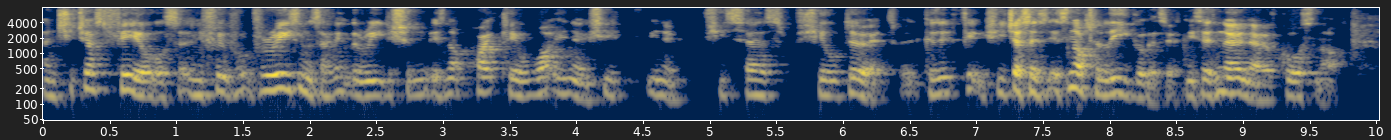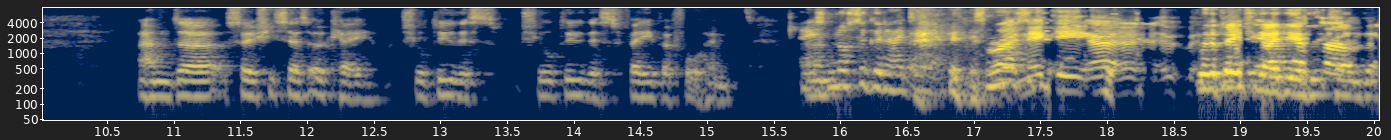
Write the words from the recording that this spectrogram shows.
And she just feels, and for, for reasons I think the reader should, is not quite clear what, you know, she, you know, she says she'll do it because she just says, it's not illegal, is it? And he says, no, no, of course not. And uh, so she says, okay, she'll do this, she'll do this favor for him. And it's um, not a good idea. It's right, Nicci. Uh, uh well, the basic idea is it turns out.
